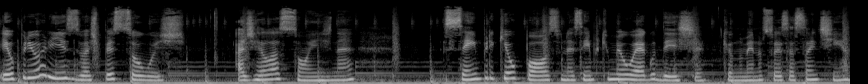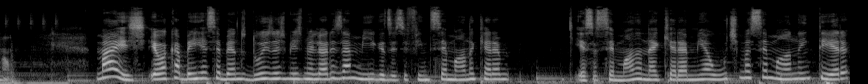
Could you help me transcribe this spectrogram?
eu priorizo as pessoas as relações, né? Sempre que eu posso, né? Sempre que o meu ego deixa, que eu no menos sou essa santinha, não. Mas eu acabei recebendo duas das minhas melhores amigas esse fim de semana, que era essa semana, né, que era a minha última semana inteira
